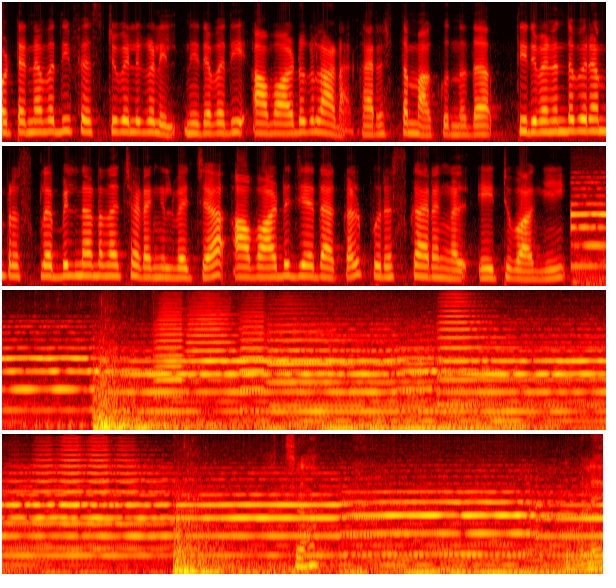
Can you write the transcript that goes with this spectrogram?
ഒട്ടനവധി ഫെസ്റ്റിവലുകളിൽ നിരവധി അവാർഡുകളാണ് കരസ്ഥമാക്കുന്നത്. തിരുവനന്തപുരം പ്രസ് ക്ലബ്ബിൽ നടന്ന ചടങ്ങിൽ വെച്ച് അവാർഡ് ജേതാക്കൾ പുരസ്കാരങ്ങൾ ഏറ്റുവാങ്ങി. മോളെ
